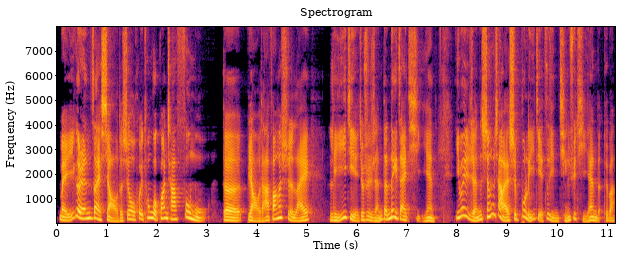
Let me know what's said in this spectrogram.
每一个人在小的时候会通过观察父母的表达方式来理解，就是人的内在体验，因为人生下来是不理解自己情绪体验的，对吧？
